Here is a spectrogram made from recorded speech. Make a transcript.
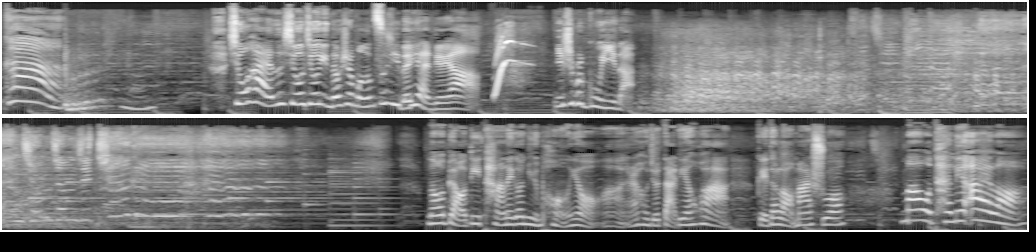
看。”嗯，熊孩子羞羞，你倒是蒙自己的眼睛呀？你是不是故意的？那我表弟谈了一个女朋友啊，然后就打电话给他老妈说：“妈，我谈恋爱了。”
